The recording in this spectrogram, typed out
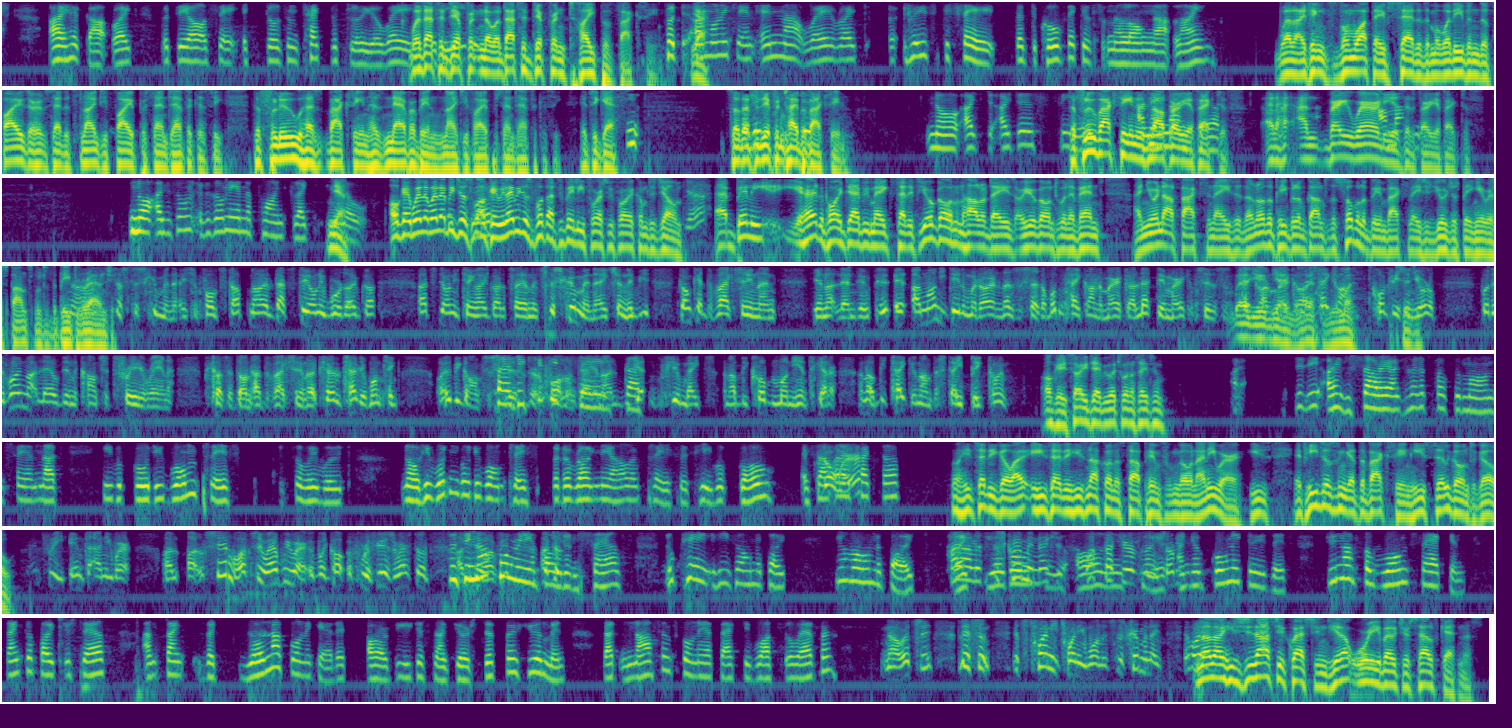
I had got right, but they all say it doesn't take the flu away. well, that's a different. No, that's a different type of vaccine. But yeah. I'm only saying in that way, right? Who's to say that the COVID isn't along that line? Well, I think from what they've said of them, what even the Pfizer have said, it's 95% efficacy. The flu has, vaccine has never been 95% efficacy. It's a guess. So that's a different type of vaccine. No, I, I just The flu vaccine is not very effective. And, and very rarely is it very effective. No, I was only it was only in the point like you Yeah. know. Okay, well, well, let me just Okay. well, let me just put that to Billy first before I come to Joan. Yeah. Uh, Billy, you heard the point Debbie makes that if you're going on holidays or you're going to an event and you're not vaccinated, and other people have gone to the trouble of being vaccinated, you're just being irresponsible to the people No, around it's you. just discrimination. Full stop. No, that's the only word I've got. That's the only thing I've got to say, and it's discrimination. If you don't get the vaccine and you're not it, I'm only dealing with Ireland. As I said, I wouldn't take on America. I'd let the American citizens Well, take you- on yeah, America. I'd take on countries in Europe. But if I'm not allowed in the concert-free arena because I don't have the vaccine, I'll tell, tell you one thing. I'll be going to Well, Slister did or following day, and I'll be getting a few mates, and I'll be clubbing money in together, and I'll be taking on the state big time. Okay, sorry, Debbie, what do you want to say to him? Did he, I'm sorry, I heard a Pokemon saying that he would go to one place, so he would. No, he wouldn't go to one place, but around the other places he would go. Is that Go what where? I picked up? No, he said he go. He said he's not going to stop him from going anywhere. He's if he doesn't get the vaccine, he's still going to go. Entry into anywhere. I'll, I'll sue. I'll sue everywhere. If I go, if I refuse a restaurant, Does I'll he not everywhere. worry about just- himself? Okay, he's on about. You're on about. Hang right, on, it's you're discrimination. all What's that this girl's name, sorry? and you're going to do this. Do not for one second think about yourself and think that you're not going to get it, or do you just think you're superhuman that nothing's going to affect you whatsoever? No, it's listen. It's 2021. It's discrimination. If No, no, he's, she's asked you a question. Do you not worry about yourself getting it?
